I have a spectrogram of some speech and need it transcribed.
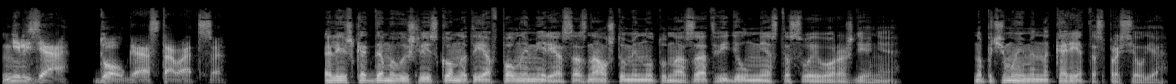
Нельзя долго оставаться. Лишь когда мы вышли из комнаты, я в полной мере осознал, что минуту назад видел место своего рождения. «Но почему именно карета?» — спросил я.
